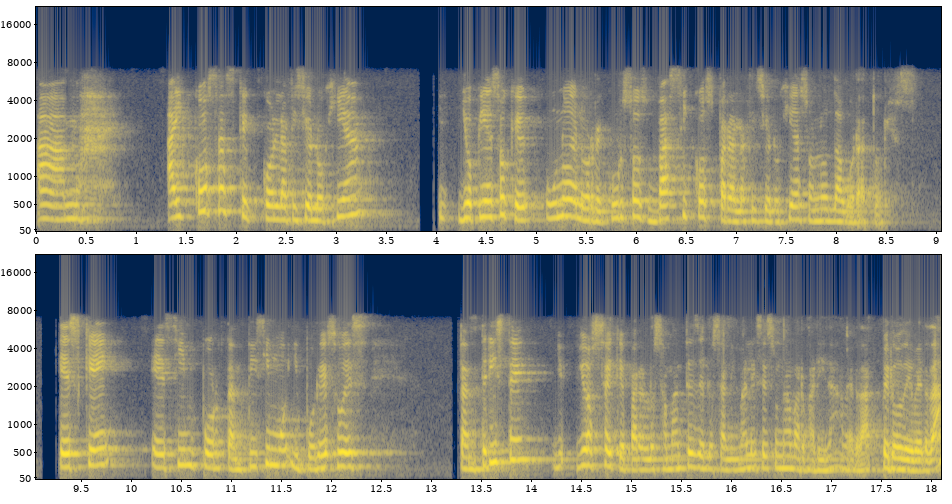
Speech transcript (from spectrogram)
hay cosas que con la fisiología, yo pienso que uno de los recursos básicos para la fisiología son los laboratorios. Es que es importantísimo y por eso es tan triste. Yo, sé que para los amantes de los animales es una barbaridad, ¿verdad? Pero de verdad,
